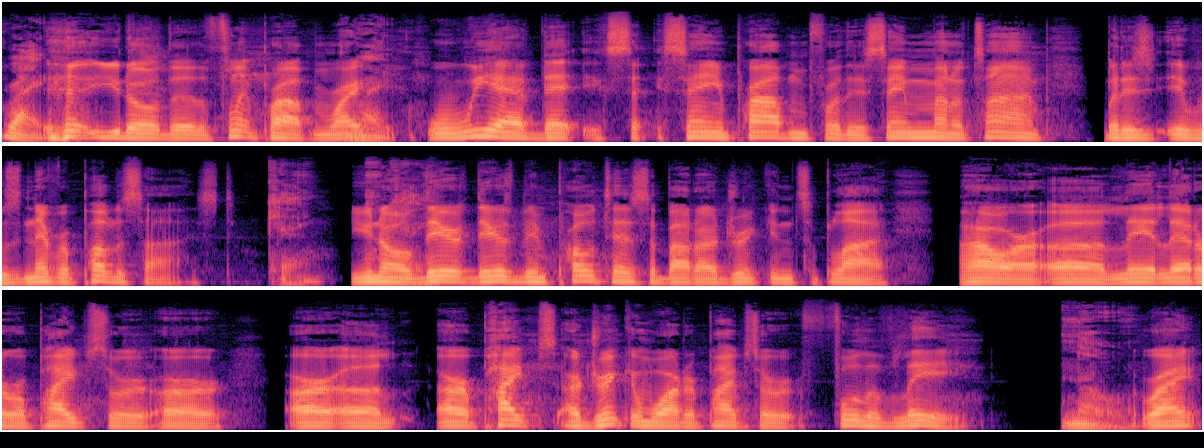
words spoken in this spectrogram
Right. you know the, the Flint problem, right? Right. Well, we have that ex- same problem for the same amount of time, but it's, it was never publicized. Okay. You know, Okay. there there's been protests about our drinking supply, how our uh, lead lateral pipes or or our uh, our pipes, our drinking water pipes are full of lead, No. right?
